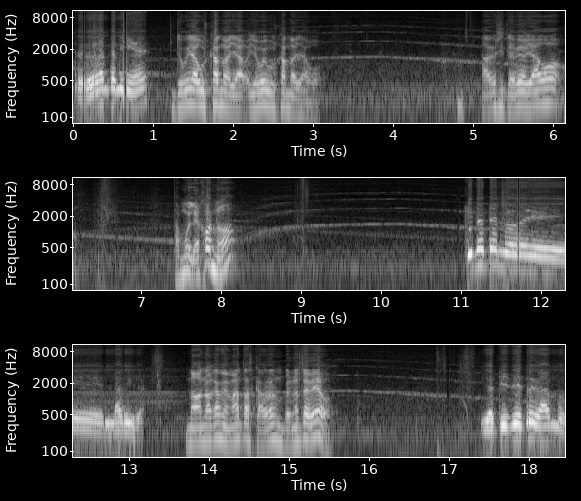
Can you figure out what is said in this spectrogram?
Pero delante mía, ¿eh? Yo voy a ir a buscando a Yago. Yo voy buscando a Yago. A ver si te veo, Yago. Estás muy lejos, ¿no? Quítate lo de la vida. No, no que me matas, cabrón, pero no te veo. Y a ti te estoy dando.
